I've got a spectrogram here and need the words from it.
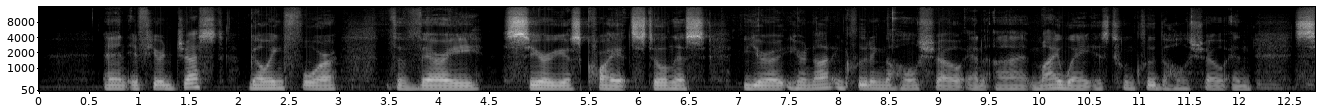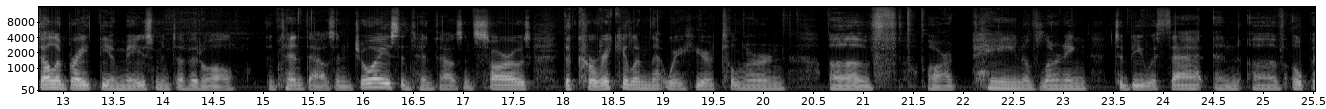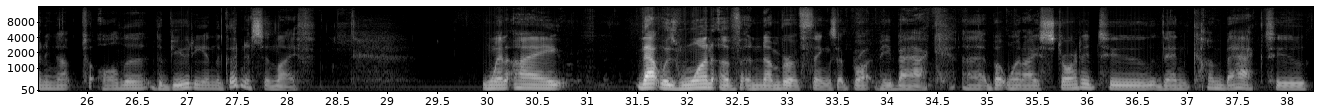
And if you're just going for the very serious, quiet stillness, you're, you're not including the whole show. And I, my way is to include the whole show and celebrate the amazement of it all the 10,000 joys, the 10,000 sorrows, the curriculum that we're here to learn of our pain, of learning to be with that, and of opening up to all the, the beauty and the goodness in life. When I, that was one of a number of things that brought me back. Uh, but when I started to then come back to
